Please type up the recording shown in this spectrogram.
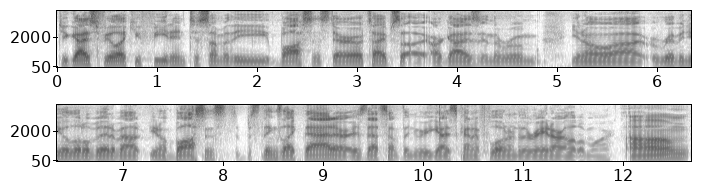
Do you guys feel like you feed into some of the Boston stereotypes? Uh, are guys in the room, you know, uh, ribbing you a little bit about, you know, Boston things like that, or is that something where you guys kind of float under the radar a little more? Um,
